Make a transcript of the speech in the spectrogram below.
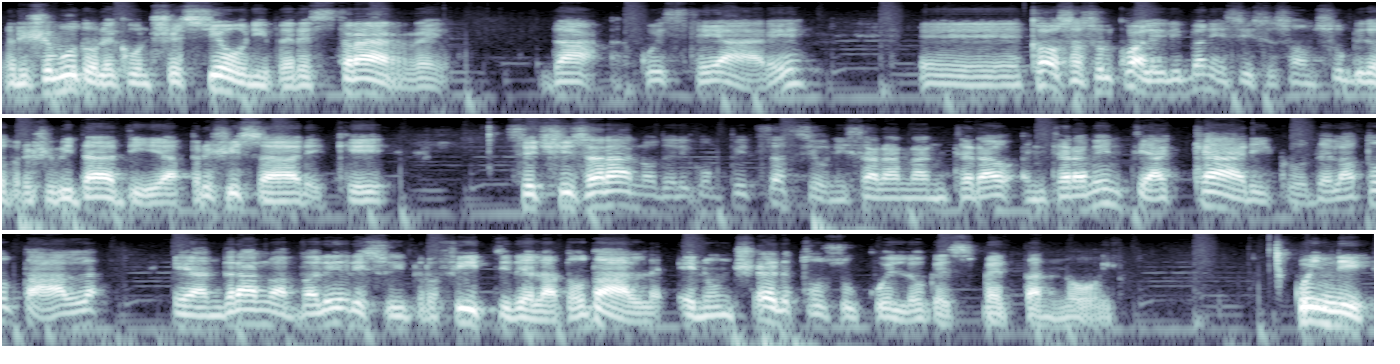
ricevuto le concessioni per estrarre da queste aree, eh, cosa sul quale i libanesi si sono subito precipitati a precisare che se ci saranno delle compensazioni saranno intera- interamente a carico della Total e andranno a valere sui profitti della Total e non certo su quello che spetta a noi. Quindi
